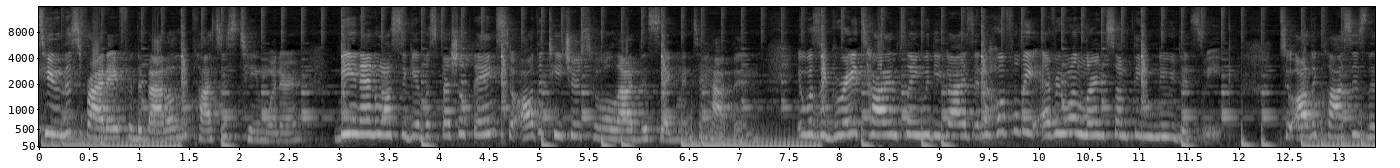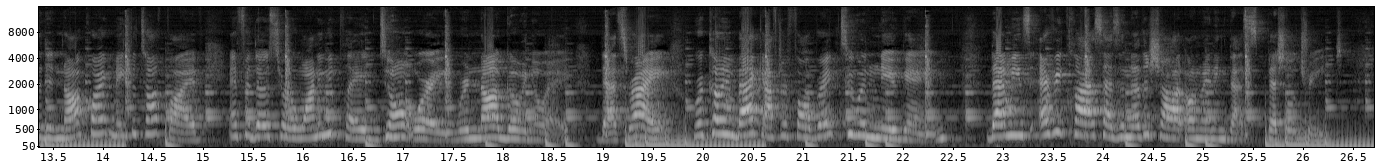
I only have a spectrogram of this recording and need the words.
Tuned this Friday for the Battle of the Classes team winner. BNN wants to give a special thanks to all the teachers who allowed this segment to happen. It was a great time playing with you guys and hopefully everyone learned something new this week. To all the classes that did not quite make the top 5, and for those who are wanting to play, don't worry, we're not going away. That's right, we're coming back after fall break to a new game. That means every class has another shot on winning that special treat.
